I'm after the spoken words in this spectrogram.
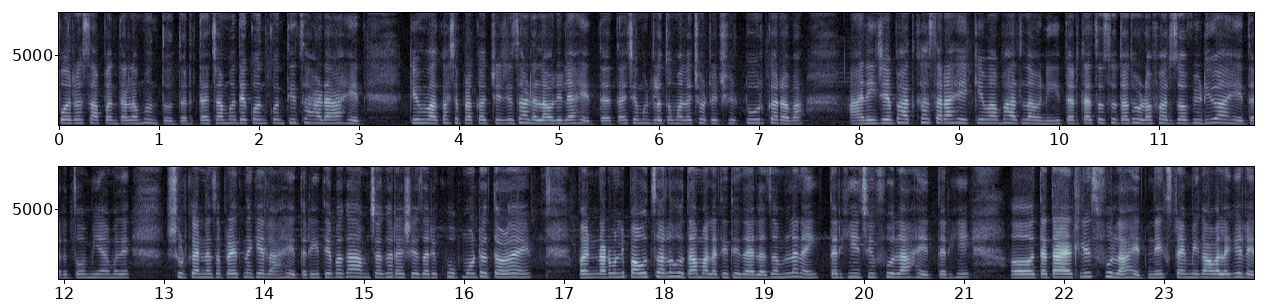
परस आपण त्याला म्हणतो तर त्याच्यामध्ये कोणकोणती झाडं आहेत किंवा कशा प्रकारची जी झाडं लावलेली आहेत तर त्याचे म्हटलं तुम्हाला छोटीशी टूर करावा. आणि जे भात खासर आहे किंवा भात लावणी तर त्याचासुद्धा थोडाफार जो व्हिडिओ आहे तर तो मी यामध्ये शूट करण्याचा प्रयत्न केला आहे. तर इथे बघा आमच्या घराशेजारी खूप मोठं तळं आहे. पण नॉर्मली पाऊस चालू होता मला तिथे जायला जमलं नाही. तर ही जी फुलं आहेत तर ही त्या तळ्यातलीच फुलं आहेत. नेक्स्ट टाईम मी गावाला गेले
